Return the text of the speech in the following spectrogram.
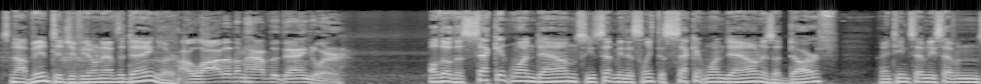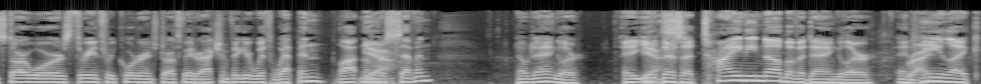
It's not vintage if you don't have the dangler. a lot of them have the dangler. Although the second one down, so you sent me this link, the second one down is a Darth. 1977 Star Wars three and three quarter inch Darth Vader action figure with weapon, lot number Yeah. seven. No dangler. And you- There's a tiny nub of a dangler, and Right. he like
